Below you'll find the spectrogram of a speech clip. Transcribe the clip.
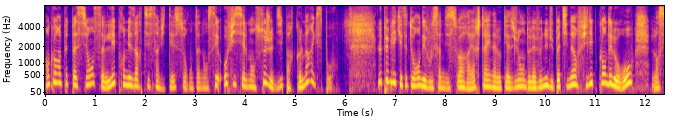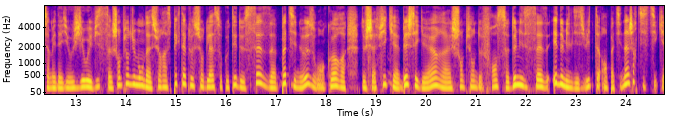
Encore un peu de patience, les premiers artistes invités seront annoncés officiellement ce jeudi par Colmar Expo. Le public était au rendez-vous samedi soir à Erstein à l'occasion de la venue du patineur Philippe Candeloro. L'ancien médaillé au JO et vice-champion du monde assure un spectacle sur glace aux côtés de 16 patineuses ou encore de Shafik Becheger, champion de France 2016 et 2018 en patinage artistique.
